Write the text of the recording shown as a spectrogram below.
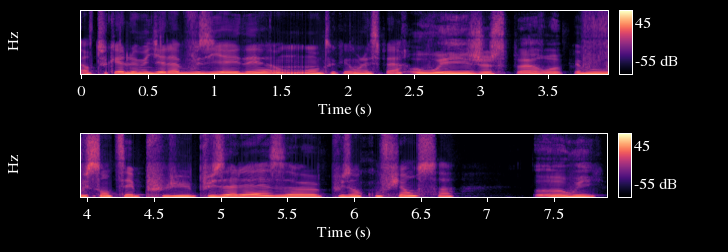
En tout cas, le Media Lab vous y a aidé. En, en tout cas, on l'espère. Oui, j'espère. ouais. Vous vous sentez plus, plus à l'aise, euh, plus en confiance? Euh, oui,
